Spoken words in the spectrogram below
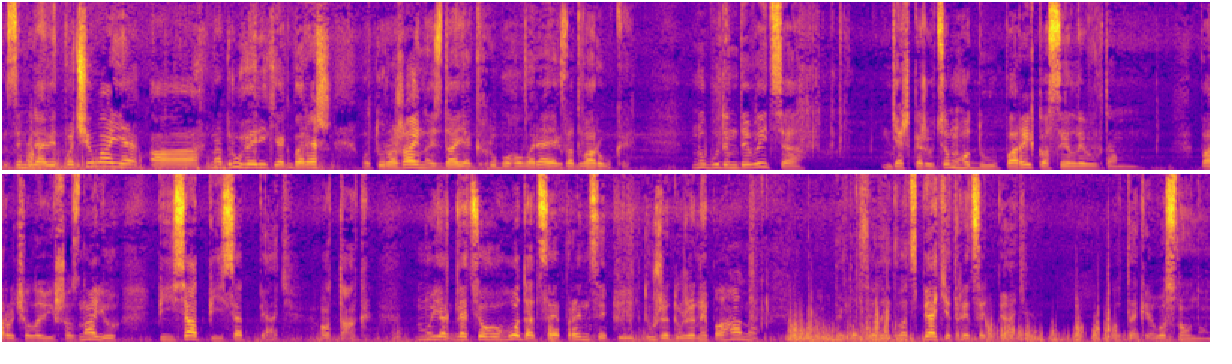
земля відпочиває, а на другий рік, як береш от урожайність, да, як, грубо говоря, як за два роки. Ну, будемо дивитися. Я ж кажу, в цьому году пари косили там пару чоловік, що знаю, 50-55. Отак. Ну, як для цього года, це в принципі дуже-дуже непогано. Де косили і 25, і 35. Отаке в основному.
